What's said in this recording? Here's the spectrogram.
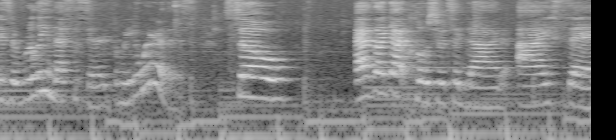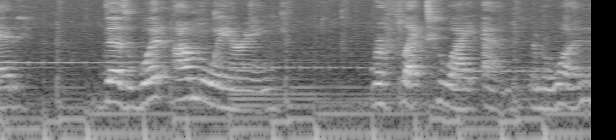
is it really necessary for me to wear this? So as I got closer to God, I said, does what I'm wearing reflect who I am? Number one.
